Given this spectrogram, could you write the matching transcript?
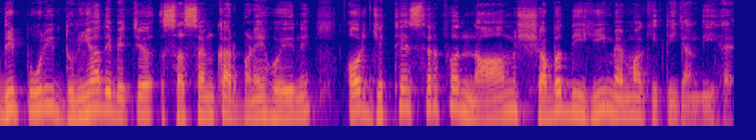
ਦੀ ਪੂਰੀ ਦੁਨੀਆ ਦੇ ਵਿੱਚ ਸਤਸੰਗ ਘਰ ਬਣੇ ਹੋਏ ਨੇ ਔਰ ਜਿੱਥੇ ਸਿਰਫ ਨਾਮ ਸ਼ਬਦ ਦੀ ਹੀ ਮਹਿਮਾ ਕੀਤੀ ਜਾਂਦੀ ਹੈ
